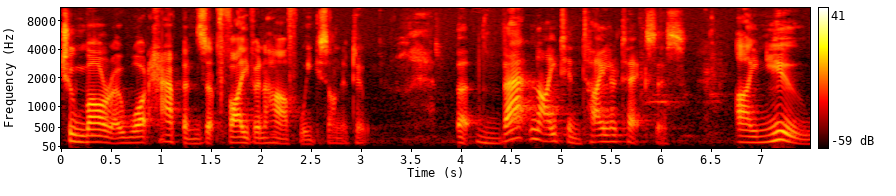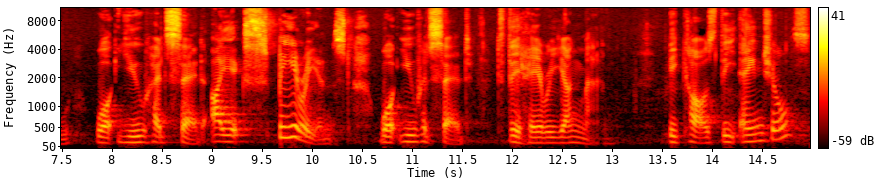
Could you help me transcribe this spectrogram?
tomorrow, what happens at five and a half weeks on a tour. But that night in Tyler, Texas, I knew what you had said. I experienced what you had said to the hairy young man because the angels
